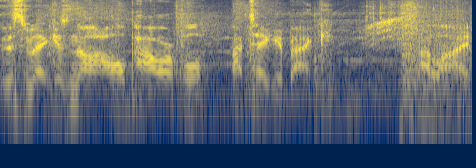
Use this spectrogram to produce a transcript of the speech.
This mech is not all powerful. I take it back. I lied.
